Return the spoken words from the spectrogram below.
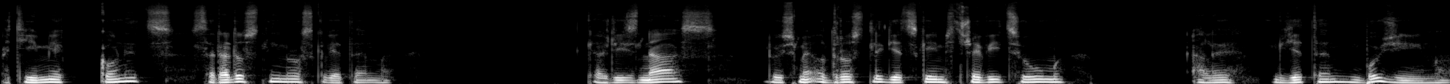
A tím je konec s radostným rozkvětem. Každý z nás, kdo jsme odrostli dětským střevícům, ale k dětem božím,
